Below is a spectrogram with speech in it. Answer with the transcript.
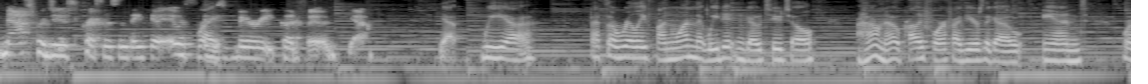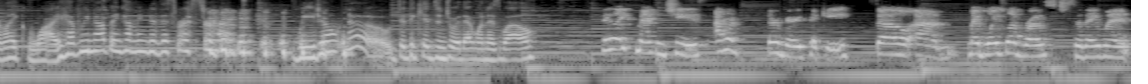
mass produced Christmas and Thanksgiving. It was Right. it was very good food. Yeah. Yeah, we uh that's a really fun one that we didn't go to till I don't know, probably 4 or 5 years ago and we're like, why have we not been coming to this restaurant? we don't know. Did the kids enjoy that one as well? they like mac and cheese. I have they're very picky. So um, my boys love roast, so they went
